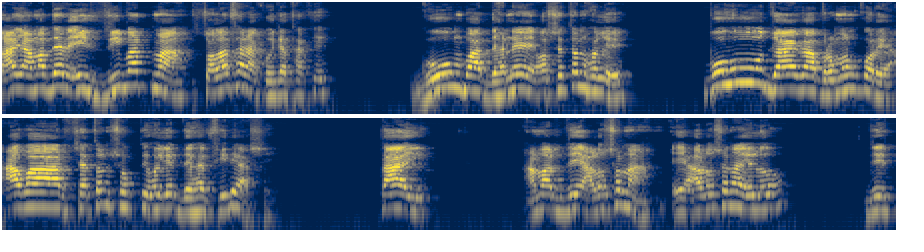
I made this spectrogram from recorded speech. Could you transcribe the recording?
তাই আমাদের এই জীবাত্মা চলাফেরা কইরা থাকে। ঘুম বা ধ্যানে অচেতন হলে বহু জায়গা ভ্রমণ করে আবার চেতন শক্তি হইলে দেহে ফিরে আসে। তাই আমার যে আলোচনা, এই আলোচনা এলো যে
